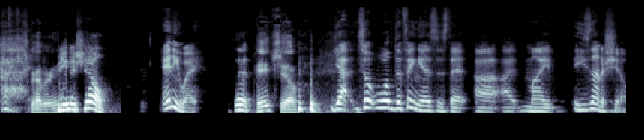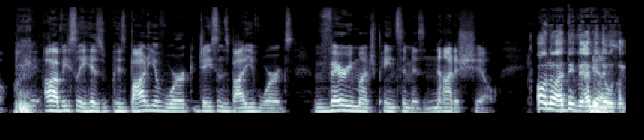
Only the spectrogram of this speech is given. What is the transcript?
Strawberry. Being a shell. anyway, That's it. Page show. yeah. So, well, the thing is, is that uh, I my he's not a shill. Obviously, his his body of work, Jason's body of works, very much paints him as not a shill. Oh no, I think that, I think there was like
